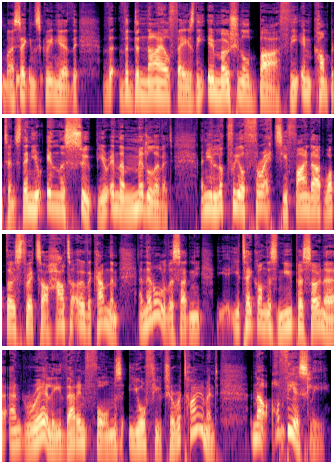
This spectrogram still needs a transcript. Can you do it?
my second screen here. The, the the denial phase, the emotional bath, the incompetence. Then you're in the soup. You're in the middle of it. Then you look for your threats. You find out what those threats are, how to overcome them, and then all of a sudden you, you take on this new persona, and really that informs your future retirement. Now, obviously,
